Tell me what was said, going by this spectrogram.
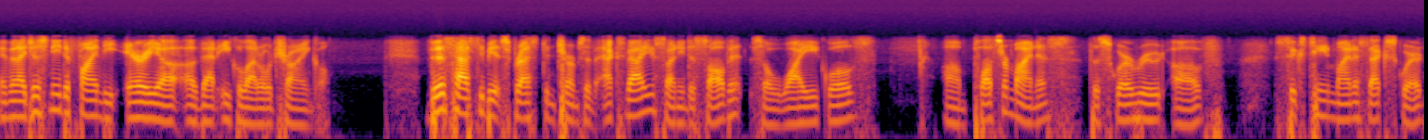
And then I just need to find the area of that equilateral triangle. This has to be expressed in terms of x value, so I need to solve it. So y equals um, plus or minus the square root of 16 minus x squared.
